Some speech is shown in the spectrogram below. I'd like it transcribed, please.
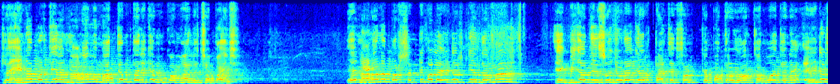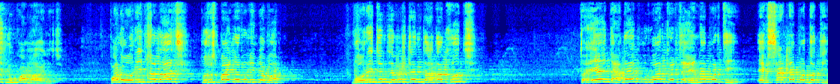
એટલે એના પરથી આ નાણાંના માધ્યમ તરીકે મૂકવામાં આવેલું છપાય છે. એ નાણાંના પરસેપ્ટિબલ એવિડન્સની અંદરમાં એકબીજા દેશો જોડે જ્યારે ટ્રાન્ઝેક્શન કે પત્ર વ્યવહાર કરવો હોય તેને એવિડન્સ મૂકવામાં આવેલો છે. પણ ઓરિજિનલ આ જ પુરુષ રૂલિંગ વ્યવહાર. ને ઓરિજિનલ જનરલ દાદા ખુદ છે તો એ દાદાએ પુરવાર કરશે એના પરથી એક સાટા પદ્ધતિ,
